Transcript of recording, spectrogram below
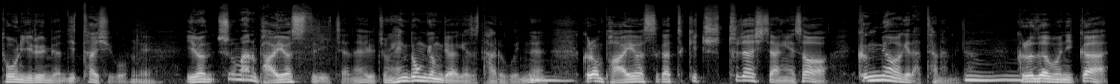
돈 잃으면 네 탓이고 네. 이런 수많은 bias들이 있잖아요. 일종의 행동 경제학에서 다루고 있는 그런 bias가 특히 추- 투자 시장에서 극명하게 나타납니다. 음. 그러다 보니까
